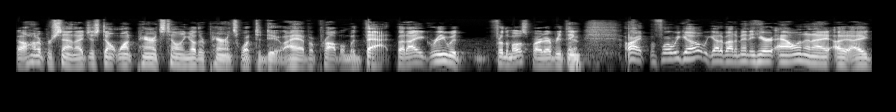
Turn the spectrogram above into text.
A hundred percent. I just don't want parents telling other parents what to do. I have a problem with that. But I agree with, for the most part, everything. All right. Before we go, we got about a minute here, Alan, and I, I, I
